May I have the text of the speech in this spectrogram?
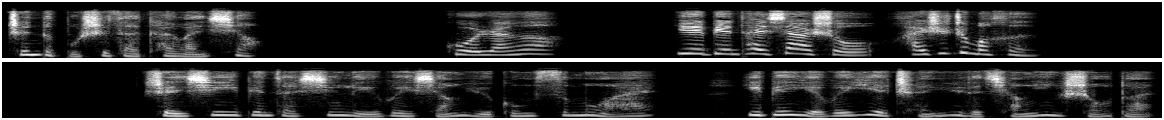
真的不是在开玩笑。果然啊，叶变态下手还是这么狠。沈西一边在心里为祥宇公司默哀，一边也为叶晨玉的强硬手段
